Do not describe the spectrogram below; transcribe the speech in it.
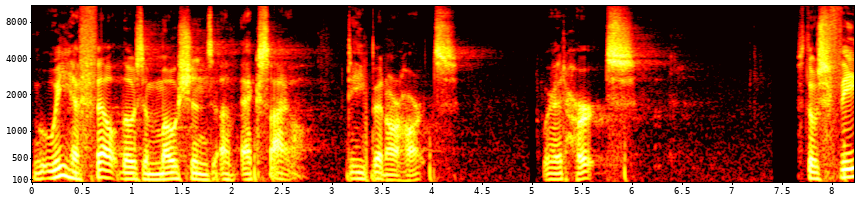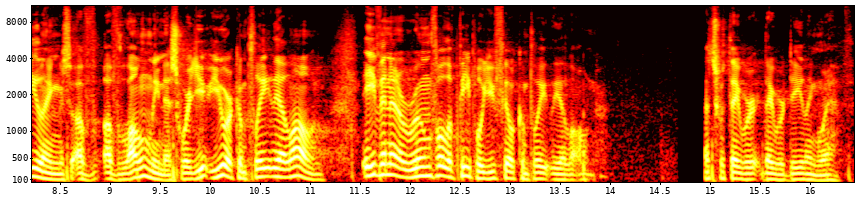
We have felt those emotions of exile deep in our hearts, where it hurts. It's those feelings of, of loneliness where you, you are completely alone. Even in a room full of people, you feel completely alone. That's what they were, they were dealing with.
